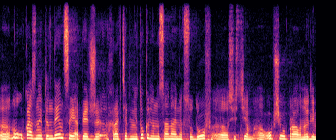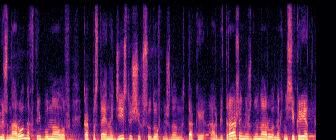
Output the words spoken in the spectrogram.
Э, ну, указанные тенденции, опять же, характерны не только для национальных судов, э, систем э, общего права, но и для международных трибуналов, как постоянно действующих судов международных, так и арбитражей международных. Не секрет,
